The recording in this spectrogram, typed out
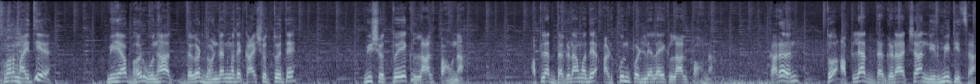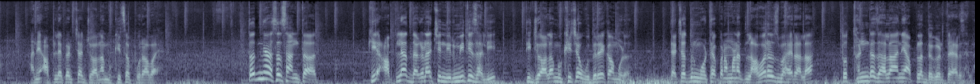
तुम्हाला माहिती आहे मी ह्या भर उन्हात दगडधोंड्यांमध्ये काय शोधतोय ते? मी शोधतोय एक लाल पाहुणा. आपल्या दगडामध्ये अडकून पडलेला एक लाल पाहुणा. कारण तो आपल्या दगडाच्या निर्मितीचा आणि आपल्याकडच्या ज्वालामुखीचा पुरावा आहे. तज्ज्ञ असं सांगतात की आपल्या दगडाची निर्मिती झाली ती ज्वालामुखीच्या उद्रेकामुळं. त्याच्यातून मोठ्या प्रमाणात लावारस बाहेर आला तो थंड झाला आणि आपला दगड तयार झाला.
